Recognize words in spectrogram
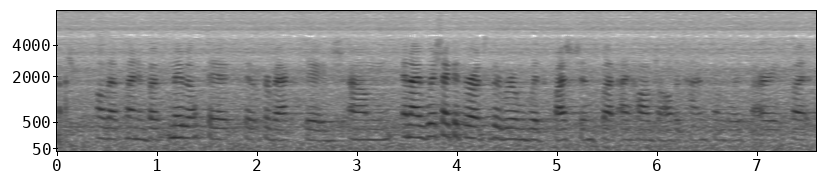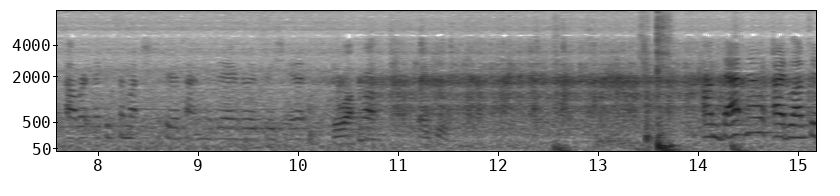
all that planning, but maybe I'll stay it for backstage. Um, and I wish I could throw it to the room with questions, but I hogged all the time, so I'm really sorry. But Albert, thank you so much for your time here today. I really appreciate it. You're welcome. Thank you. On that note, I'd love to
